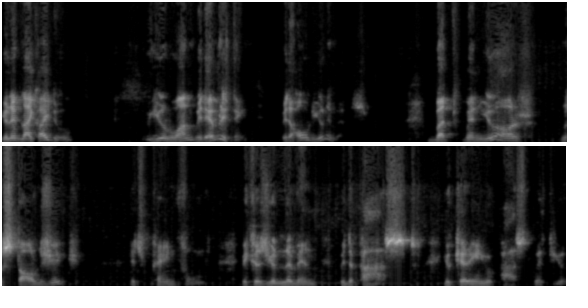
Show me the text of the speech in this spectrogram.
you live like I do, you're one with everything, with the whole universe. But when you are nostalgic, it's painful because you're living with the past. You're carrying your past with you.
